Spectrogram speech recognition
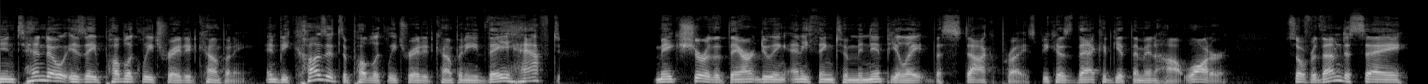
Nintendo is a publicly traded company. And because it's a publicly traded company, they have to make sure that they aren't doing anything to manipulate the stock price because that could get them in hot water. So for them to say,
